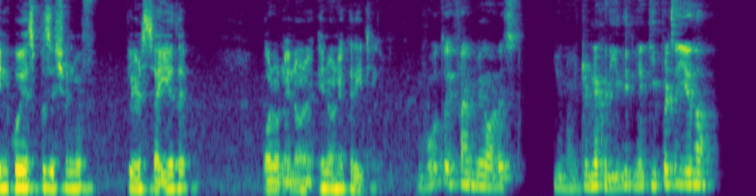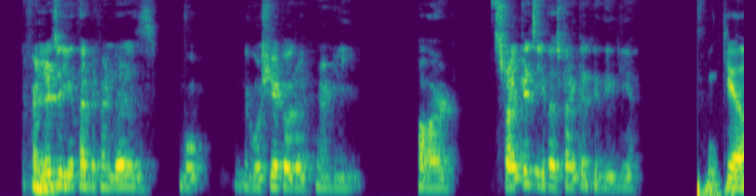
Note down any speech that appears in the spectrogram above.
ان کو اس position میں پلیئرس چاہیے تھے اور انہوں انہوں نے خرید لی وہ تو if I am being honest United نے خرید ہی لیا کیپر چاہیے تھا ڈیفینڈر چاہیے تھا ڈیفینڈرز وہ نیگوشیٹ ہو رہے ہیں فرینڈلی فارورڈ سٹرائکر چاہیے تھا اسٹرائکر خرید لیا کیا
